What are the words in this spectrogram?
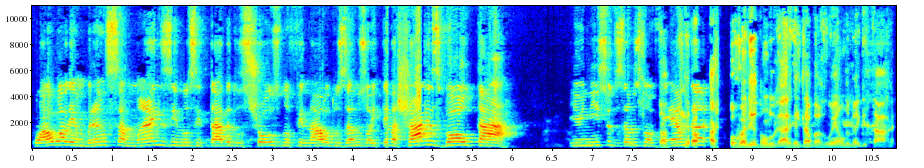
Qual a lembrança mais inusitada dos shows no final dos anos 80? Charles volta! E o início dos anos 90. Tá cachorro ali de um lugar que ele estava roendo minha guitarra.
